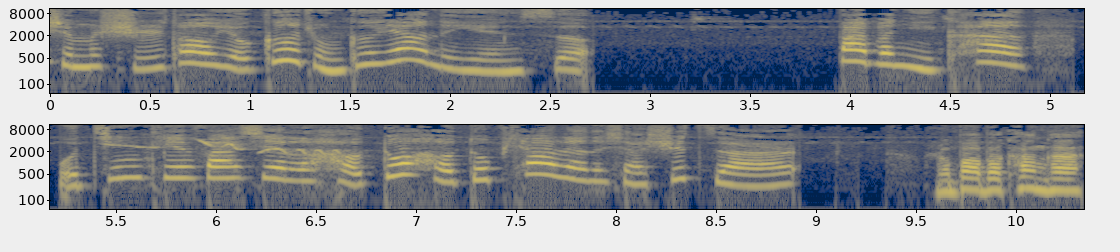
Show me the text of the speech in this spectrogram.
什么石头有各种各样的颜色？爸爸，你看，我今天发现了好多好多漂亮的小石子儿。让爸爸看看，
